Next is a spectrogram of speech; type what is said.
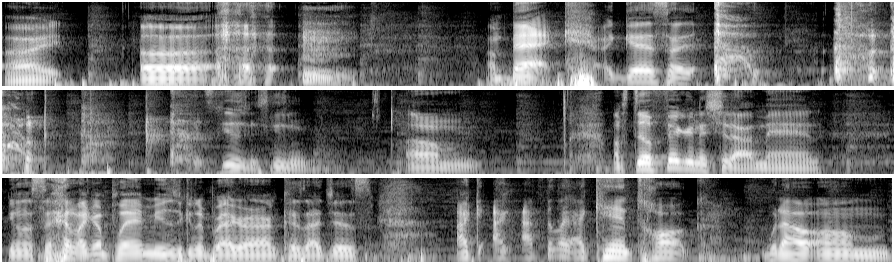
All right. Uh, I'm back. I guess I. excuse me. Excuse me. Um, I'm still figuring this shit out, man. You know what I'm saying? Like I'm playing music in the background because I just, I, I, I feel like I can't talk without um.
